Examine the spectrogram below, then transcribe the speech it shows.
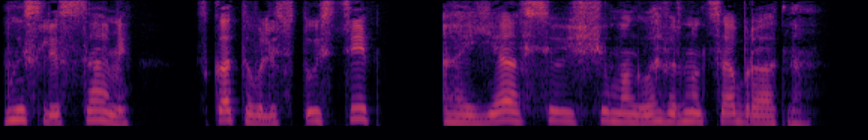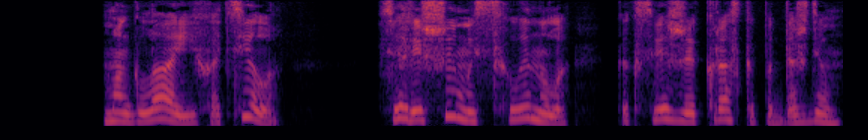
Мысли сами скатывались в ту степь, а я все еще могла вернуться обратно. Могла и хотела. Вся решимость схлынула, как свежая краска под дождем.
